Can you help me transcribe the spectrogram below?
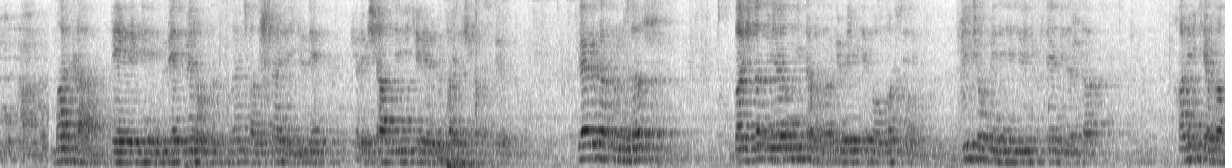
toprağında marka değerini üretme noktasında çalıştayla ilgili de şöyle bir şahsi fikirlerimi paylaşmak istiyorum. Değerli katılımcılar, başta dünyanın ilk tapınağı Göbektepe olmak üzere birçok medeniyeti ve kültürel mirasa hamilik yapan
